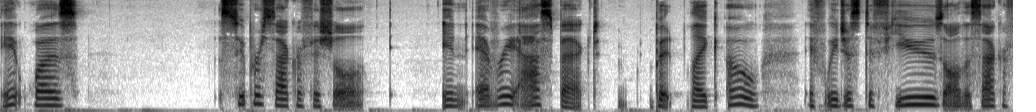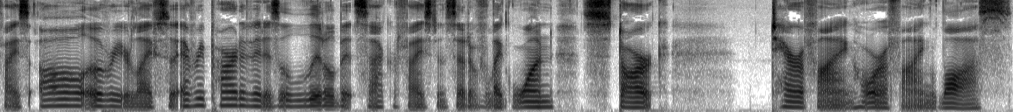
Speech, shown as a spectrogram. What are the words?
It was super sacrificial in every aspect, but like, oh, if we just diffuse all the sacrifice all over your life, so every part of it is a little bit sacrificed instead of like one stark, terrifying, horrifying loss,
